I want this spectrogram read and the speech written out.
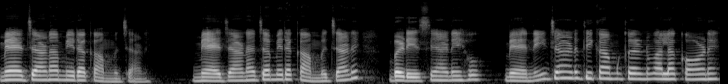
ਮੈਂ ਜਾਣਾ ਮੇਰਾ ਕੰਮ ਜਾਣੇ। ਮੈਂ ਜਾਣਾ ਜਾਂ ਮੇਰਾ ਕੰਮ ਜਾਣੇ? ਬੜੇ ਸਿਆਣੇ ਹੋ। ਮੈਂ ਨਹੀਂ ਜਾਣਦੀ ਕੰਮ ਕਰਨ ਵਾਲਾ ਕੌਣ ਹੈ?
